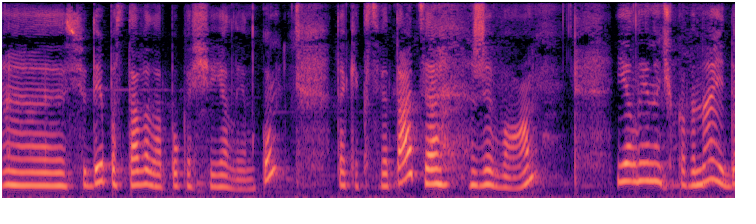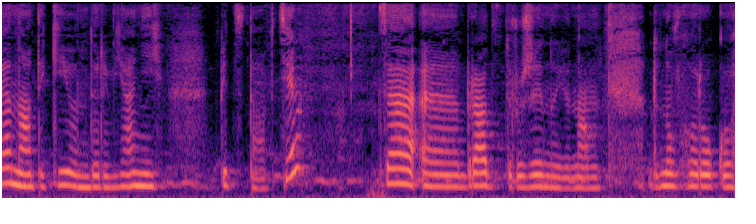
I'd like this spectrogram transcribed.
Е, Сюди поставила поки що ялинку. Так як свята, це жива ялиночка, вона йде на такій дерев'яній підставці. Це е, брат з дружиною нам до Нового року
